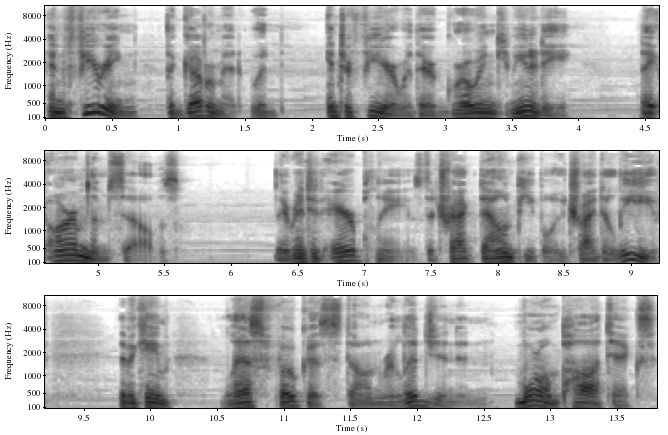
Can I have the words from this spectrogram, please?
And fearing the government would interfere with their growing community, they armed themselves. They rented airplanes to track down people who tried to leave. They became less focused on religion and more on politics,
